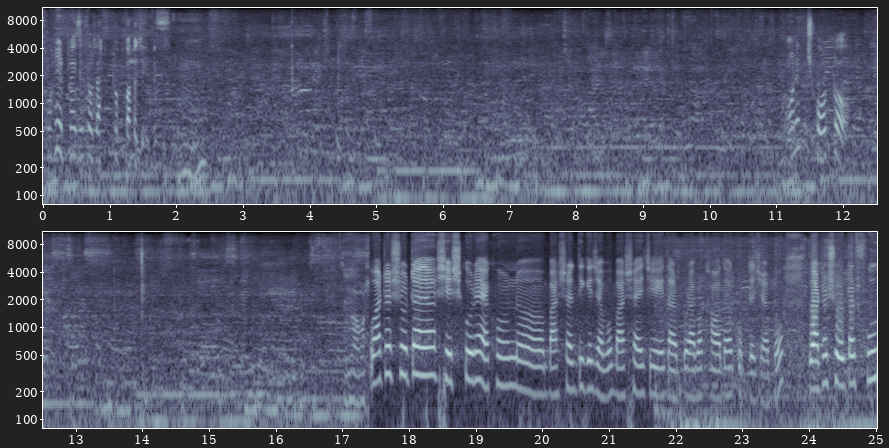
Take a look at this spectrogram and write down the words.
ফোনের প্রাইসে তো ল্যাপটপ পাওয়া যাইতেছে। অনেক ছোট। ওয়াটার শোটা শেষ করে এখন বাসার দিকে যাব। বাসায় যেয়ে তারপর আবার খাওয়া দাওয়া করতে যাব। ওয়াটার শোটার ফুল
